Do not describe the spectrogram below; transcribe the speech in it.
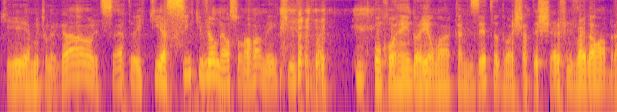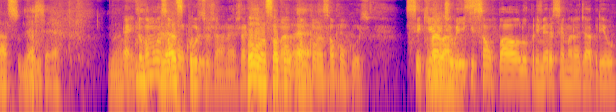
que é muito legal, etc. E que assim que vê o Nelson novamente, vai concorrendo aí a uma camiseta do Achate Sheriff e vai dar um abraço Tá nele. certo. Né? É, então vamos lançar Aliás, o concurso já, né? Já que Vamos lançar o falando, con- é. Vamos lançar o concurso. Security lá, Week Luiz. São Paulo, primeira semana de abril.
